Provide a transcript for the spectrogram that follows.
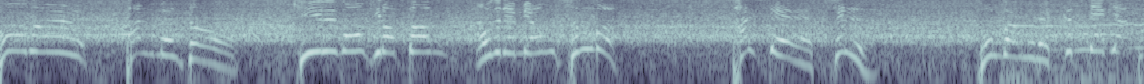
홈을 밟으면서 길고 길었던 오늘의 명승부 8대 7 송강민의 끝내기 안타.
